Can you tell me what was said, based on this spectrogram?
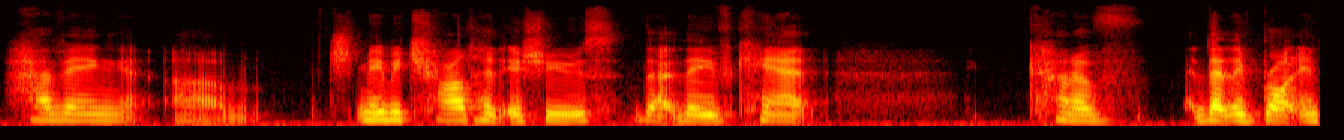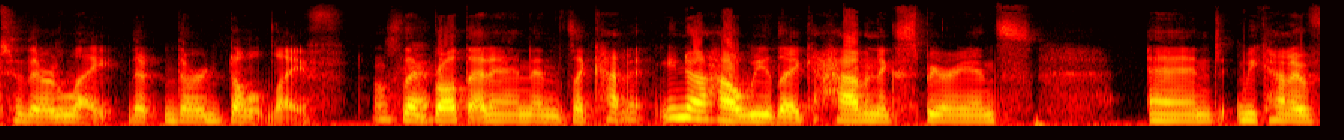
having um, ch- maybe childhood issues that they've can't kind of that they've brought into their light, their, their adult life. So they brought that in, and it's like kind of you know how we like have an experience, and we kind of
